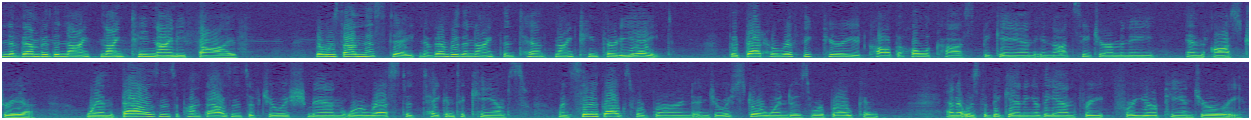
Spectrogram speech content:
November the 9th, 1995. It was on this date, November the 9th and 10th, 1938, that that horrific period called the Holocaust began in Nazi Germany and Austria, when thousands upon thousands of Jewish men were arrested, taken to camps, when synagogues were burned and Jewish store windows were broken. And it was the beginning of the end for, for European Jewry.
